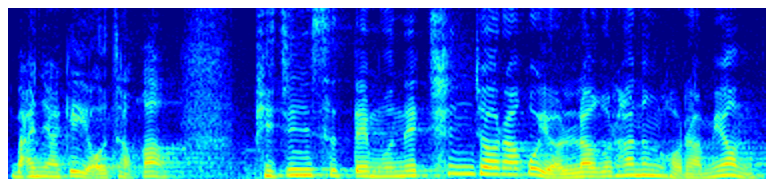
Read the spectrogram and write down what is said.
만약에 여자가 비즈니스 때문에 친절하고 연락을 하는 거라면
